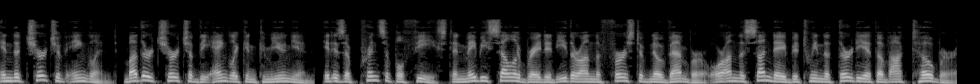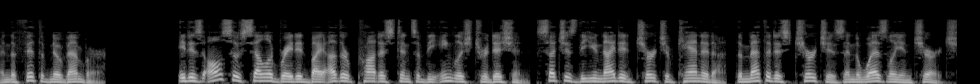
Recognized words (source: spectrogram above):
In the Church of England, Mother Church of the Anglican Communion, it is a principal feast and may be celebrated either on 1 November or on the Sunday between 30 October and 5 November. It is also celebrated by other Protestants of the English tradition, such as the United Church of Canada, the Methodist Churches and the Wesleyan Church.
